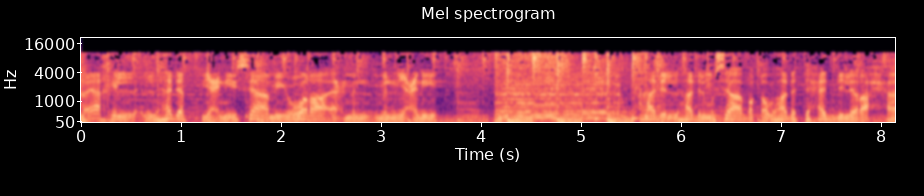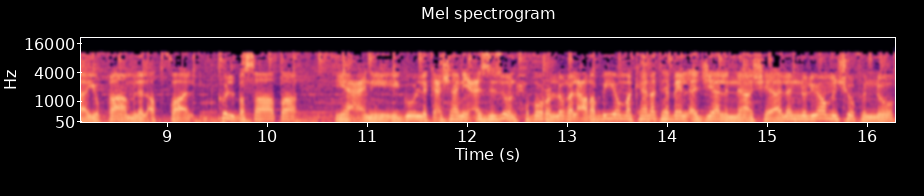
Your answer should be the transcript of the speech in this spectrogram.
فيا أخي ال- الهدف يعني سامي ورائع من من يعني هذه هذه المسابقة وهذا التحدي اللي راح يقام للأطفال. بكل بساطة يعني يقول لك عشان يعززون حضور اللغة العربية ومكانتها بين الأجيال الناشئة لأنه اليوم نشوف أنه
